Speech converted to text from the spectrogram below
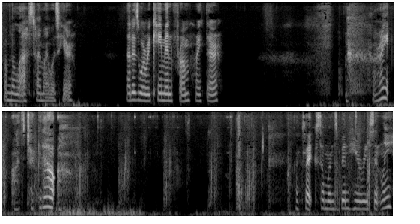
from the last time I was here. That is where we came in from, right there. All right, Let's check it out. Looks like someone's been here recently.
